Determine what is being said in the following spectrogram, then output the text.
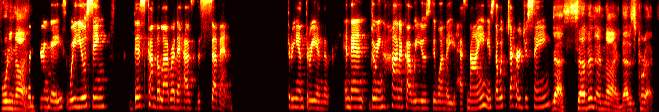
49. 49 days, we're using this candelabra that has the seven, three and three in the, And then during Hanukkah, we use the one that you has nine. Is that what I heard you saying? Yes, seven and nine. That is correct.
